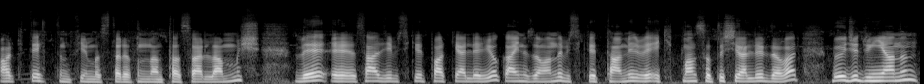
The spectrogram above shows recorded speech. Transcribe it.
Architecten firması tarafından tasarlanmış ve e, sadece bisiklet park yerleri yok. Aynı zamanda bisiklet tamir ve ekipman satış yerleri de var. Böylece dünyanın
